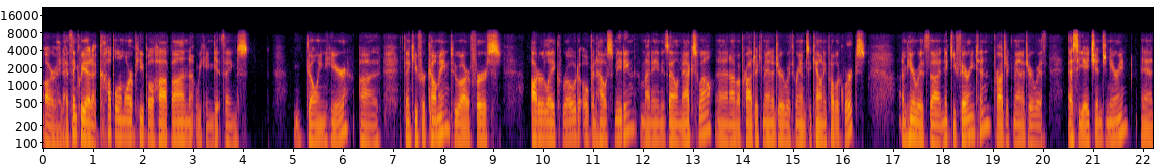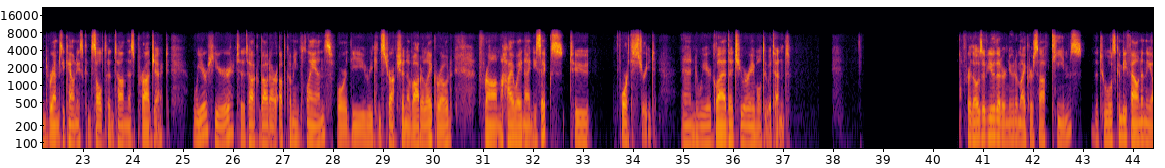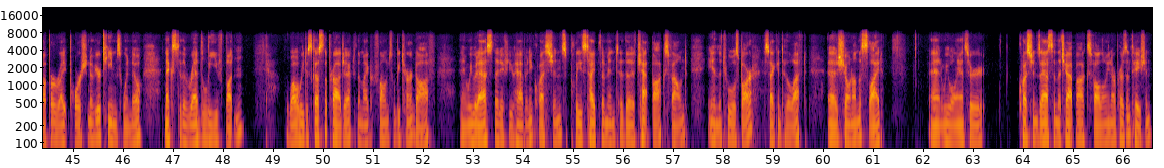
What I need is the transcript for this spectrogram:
All right, I think we had a couple more people hop on. We can get things going here. Uh, thank you for coming to our first Otter Lake Road open house meeting. My name is Alan Maxwell and I'm a project manager with Ramsey County Public Works. I'm here with uh, Nikki Farrington, project manager with SEH Engineering and Ramsey County's consultant on this project. We are here to talk about our upcoming plans for the reconstruction of Otter Lake Road from Highway 96 to 4th Street, and we are glad that you were able to attend. For those of you that are new to Microsoft Teams, the tools can be found in the upper right portion of your Teams window next to the red Leave button. While we discuss the project, the microphones will be turned off and we would ask that if you have any questions, please type them into the chat box found in the tools bar, second to the left, as shown on the slide. And we will answer questions asked in the chat box following our presentation.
